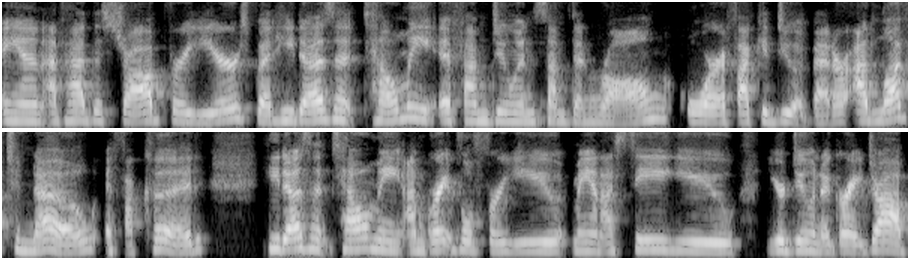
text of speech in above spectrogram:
and I've had this job for years, but he doesn't tell me if I'm doing something wrong or if I could do it better. I'd love to know if I could. He doesn't tell me, I'm grateful for you. Man, I see you. You're doing a great job.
